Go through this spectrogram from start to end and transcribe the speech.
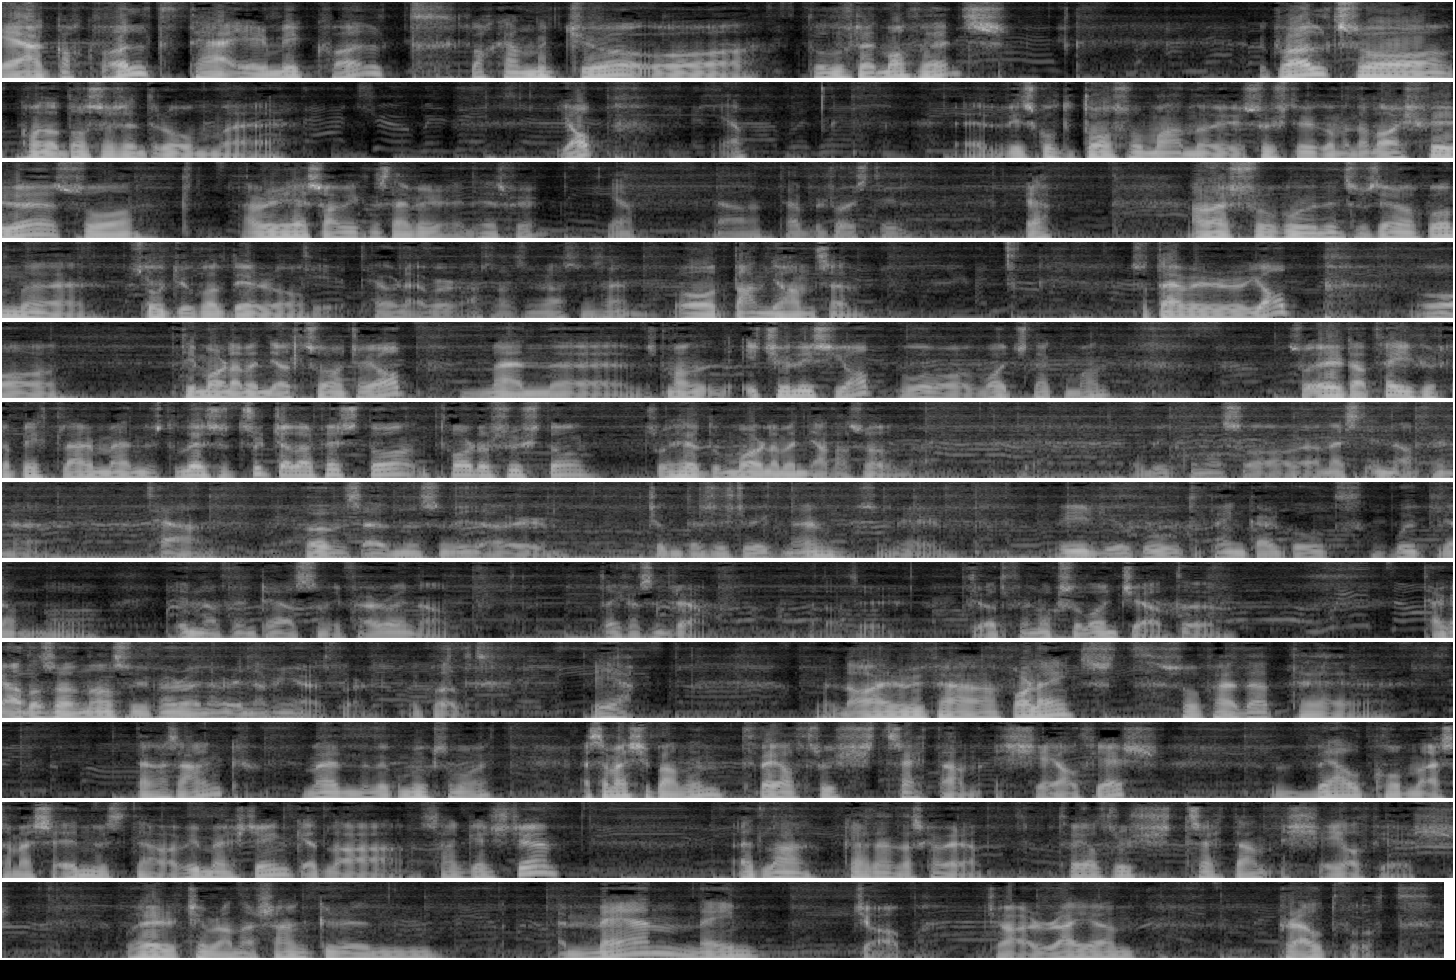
Ja, god kvöld. Det er mye kvöld. Klokka er mye, og du lurer et muffins. I kvöld så kom det også senter om eh, jobb, vi skulle ta som man i sista veckan men det lars fyra så det er blir hesa veckan sen för det hesa Ja. Ja, det blir joyst til. Ja. Annars så kommer vi intressera oss kon studio kvaliteter og... Theo Lever, Atlas Rasmussen Og Dan Johansen. Så det er blir jobb och Det målar men alltså inte jobb, men uh, hvis man ikke vill läsa jobb hva ikke snakker man så er det 24 kapitler, men hvis du leser trutja der først da, två der sørst da, så har du målar men alla sövna og vi kommer også å være mest innenfor til høvesevne som vi har er tjokken til sørste vikene, som er video god, penger god, biblian og innenfor til som vi får røyne. Det er ikke sin drøm. Det er det er for nok så langt at uh, takk alle søvnene, så vi får røyne innenfor hjertet for i kveld. Ja, men da er vi for lengst, så får det til denne sang, men det kommer jo ikke så mye. SMS-banden 2 13 6 4 velkomna sms inn hvis det har vi mersting, etla sangenskje, etla hva det enda skal være. 2.5, 24. Og her kommer annars sangeren A Man Named Job, tja Ryan Proudfoot.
